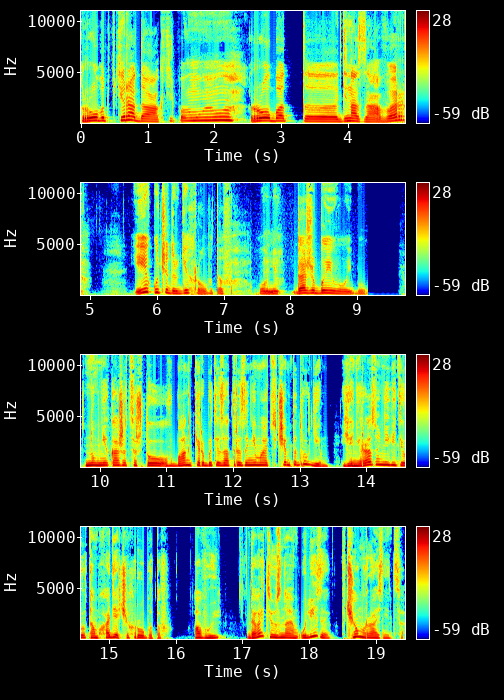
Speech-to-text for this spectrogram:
робот-птеродактиль, по-моему, робот-динозавр э, и куча других роботов. Помню. Даже боевой был. Но мне кажется, что в банке роботизаторы занимаются чем-то другим. Я ни разу не видела там ходячих роботов. А вы? Давайте узнаем у Лизы, в чем разница.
